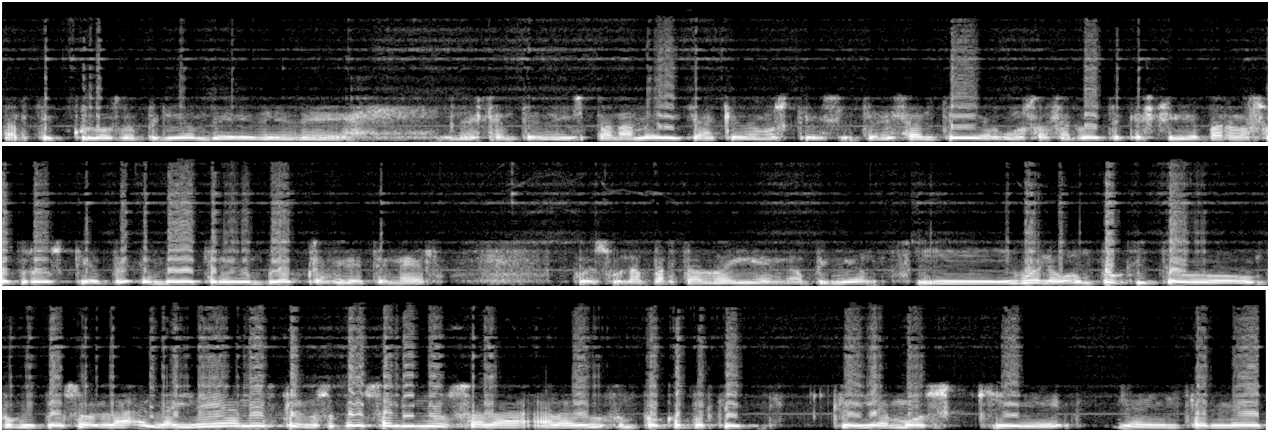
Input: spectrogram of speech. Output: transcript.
artículos de opinión de, de, gente de Hispanoamérica que vemos que es interesante, algún sacerdote que escribe para nosotros, que en vez de tener un blog prefiere tener pues un apartado ahí en opinión. Y bueno un poquito un poquito eso. La, la idea nuestra nosotros salimos a la, a la luz un poco porque creíamos que en internet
